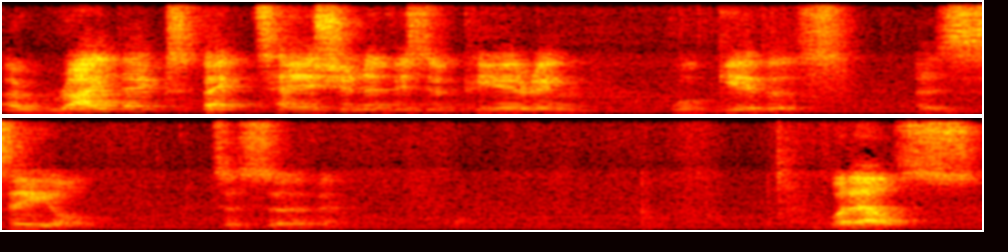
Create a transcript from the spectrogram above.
a right expectation of His appearing will give us a zeal to serve Him. What else?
